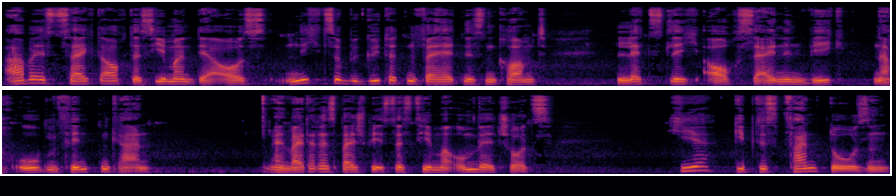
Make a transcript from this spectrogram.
Aber es zeigt auch, dass jemand, der aus nicht so begüterten Verhältnissen kommt, letztlich auch seinen Weg nach oben finden kann. Ein weiteres Beispiel ist das Thema Umweltschutz. Hier gibt es Pfanddosen.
